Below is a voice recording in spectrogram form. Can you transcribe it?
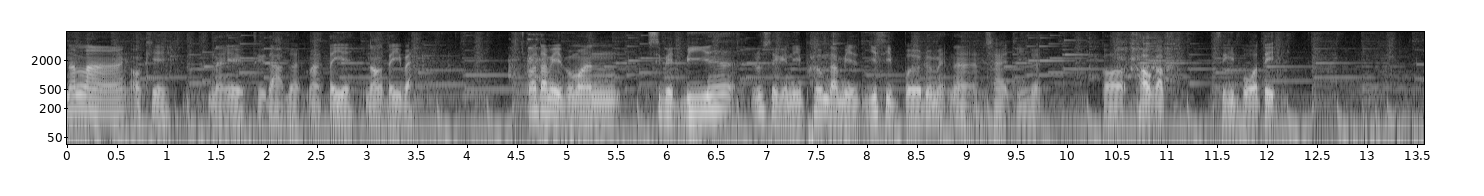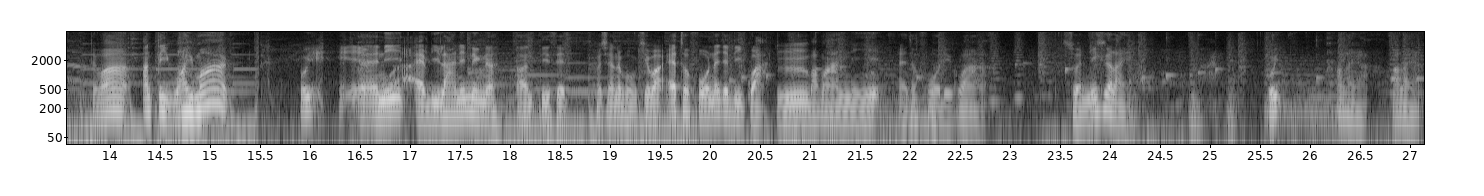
น่ารักโอเคนางเอกถือดาบด้วยมาตีน้องตีไป ก็ดาเมจประมาณ 11 B นะฮะรู้สึกอันนี้เพิ่มดาเมจ20เปอร์ด้วยไหมน่าใช่จริงด้วย ก็เท่ากับสกินปกติ แต่ว่าอันติไวมากอุ้ยเอ่ออันนี้แอบดีลานิดนึงนะ ตอนตีเสร็จ เพราะฉะนั้นผมคิดว่าแอตโทโฟน่าจะดีกว่า อืม ประมาณนี้แอตโทโฟดีกว่า ส่วนนี้คืออะไร อุ้ยอะไรอะอะไรอะ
